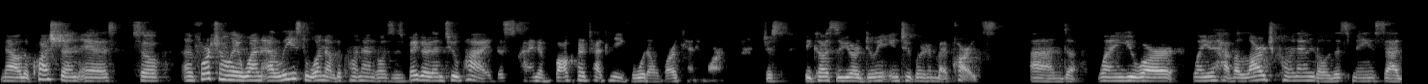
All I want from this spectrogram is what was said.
Now the question is, so unfortunately, when at least one of the cone angles is bigger than two pi, this kind of Bochner technique wouldn't work anymore just because you're doing integration by parts. And when you are when you have a large cone angle, this means that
